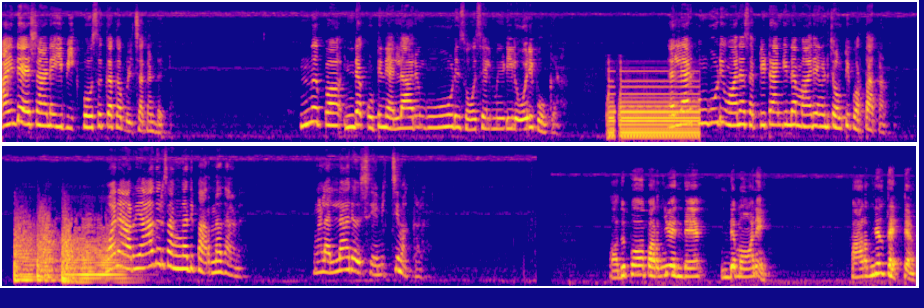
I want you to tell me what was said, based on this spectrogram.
അതിന്റെ ശേഷമാണ് ഈ ബിഗ് ബോസ്ക്കൊക്കെ വിളിച്ചക്കണ്ട്. ഇന്നിപ്പോ എന്റെ കുട്ടിനെ എല്ലാരും കൂടി സോഷ്യൽ മീഡിയയിൽ ഓരി പോക്കണം. എല്ലാവർക്കും കൂടി ഓനെ സെപ്റ്റി ടാങ്കിന്റെ മാരി അങ്ങോട്ട് ചവിട്ടി പുറത്താക്കണം. ഓനെ അറിയാതൊരു സംഗതി പറഞ്ഞതാണ്. നിങ്ങളെല്ലാരും അത് ക്ഷമിച്ച് മക്കൾ. അതിപ്പോ പറഞ്ഞു എന്റെ എന്റെ മോനെ പറഞ്ഞത് തെറ്റാണ്.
